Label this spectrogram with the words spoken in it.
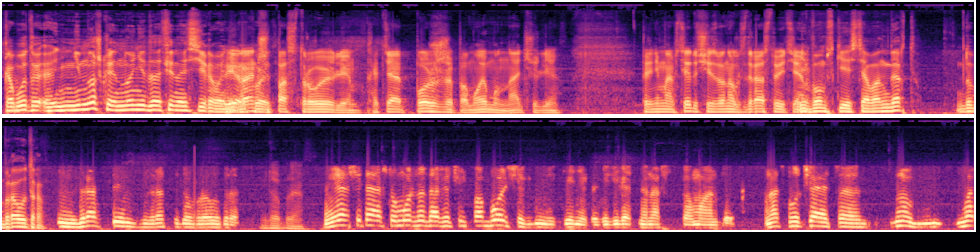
Как будто э, немножко, но не до И финансирования. раньше построили, хотя позже, по-моему, начали. Принимаем следующий звонок. Здравствуйте. И в Омске есть авангард. Доброе утро. Здравствуйте, здравствуйте, доброе утро. Доброе. Ну, я считаю, что можно даже чуть побольше денег выделять на нашу команду. У нас получается, ну, вы-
